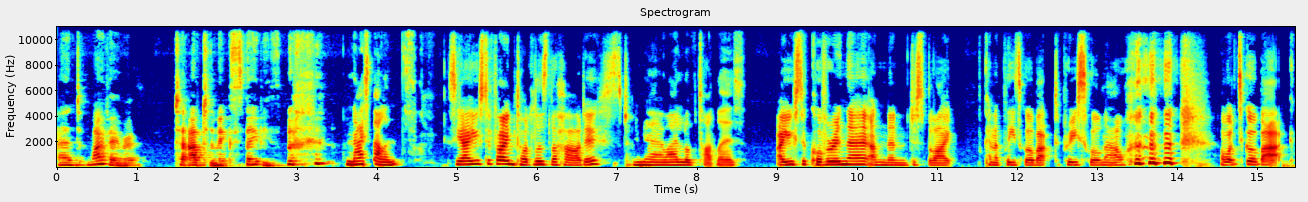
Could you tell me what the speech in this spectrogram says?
And my favourite to add to the mix is babies. nice balance. See, I used to find toddlers the hardest. No, I love toddlers. I used to cover in there and then just be like, can I please go back to preschool now? I want to go back.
